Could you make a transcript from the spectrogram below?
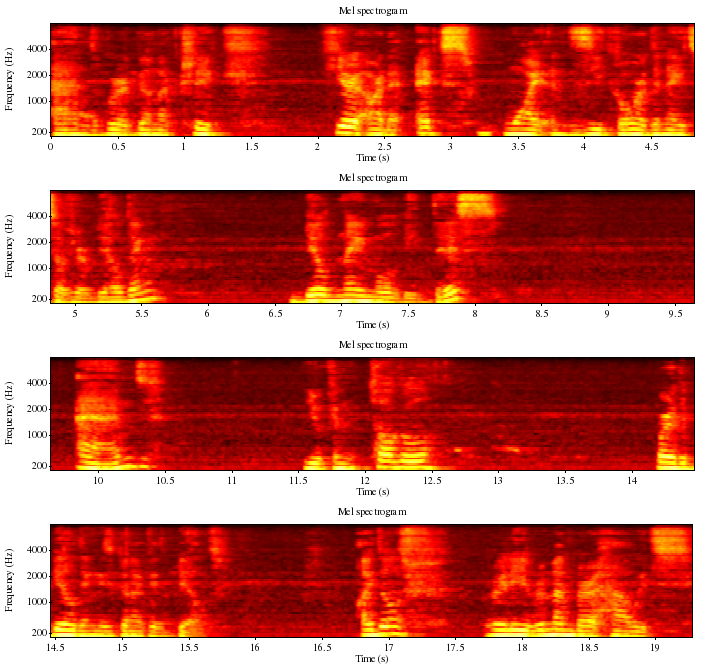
and we're gonna click here are the X, Y and Z coordinates of your building. Build name will be this and you can toggle where the building is gonna get built. I don't really remember how it's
